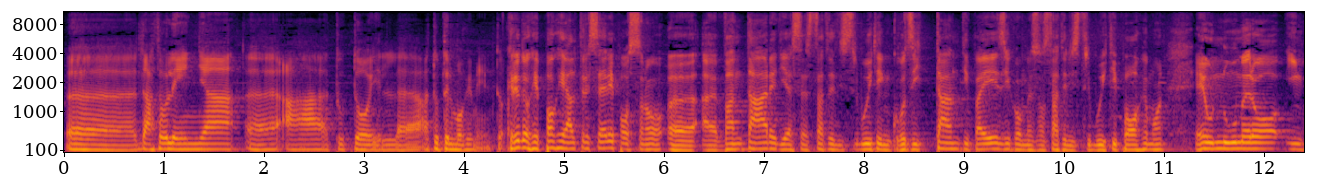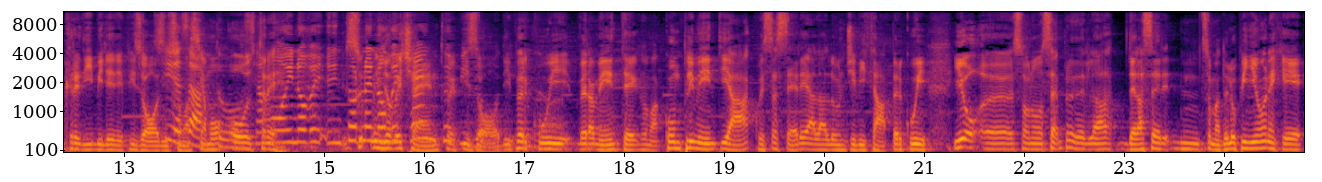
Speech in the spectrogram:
eh, dato legna eh, a, tutto il, a tutto il movimento. Credo che poche altre serie possano eh, vantare di essere state distribuite in così tanti paesi come sono stati distribuiti Pokémon. È un numero incredibile di episodi. Sì, Insomma, esatto. siamo oltre Siamo in nove- intorno ai su- 900 episodi. episodi, Per esatto. cui veramente insomma, complimenti a questa serie e alla longevità. Per cui io eh, sono sempre della, della serie, insomma, dell'opinione che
